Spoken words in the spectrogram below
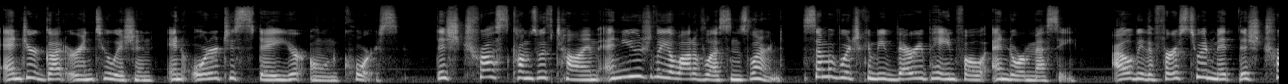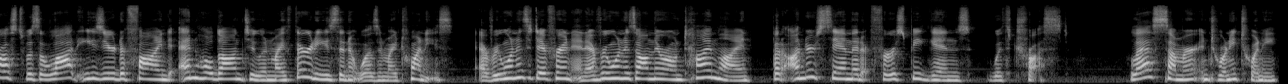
and your gut or intuition in order to stay your own course. This trust comes with time and usually a lot of lessons learned, some of which can be very painful and or messy. I will be the first to admit this trust was a lot easier to find and hold on to in my 30s than it was in my 20s. Everyone is different and everyone is on their own timeline, but understand that it first begins with trust. Last summer in 2020,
